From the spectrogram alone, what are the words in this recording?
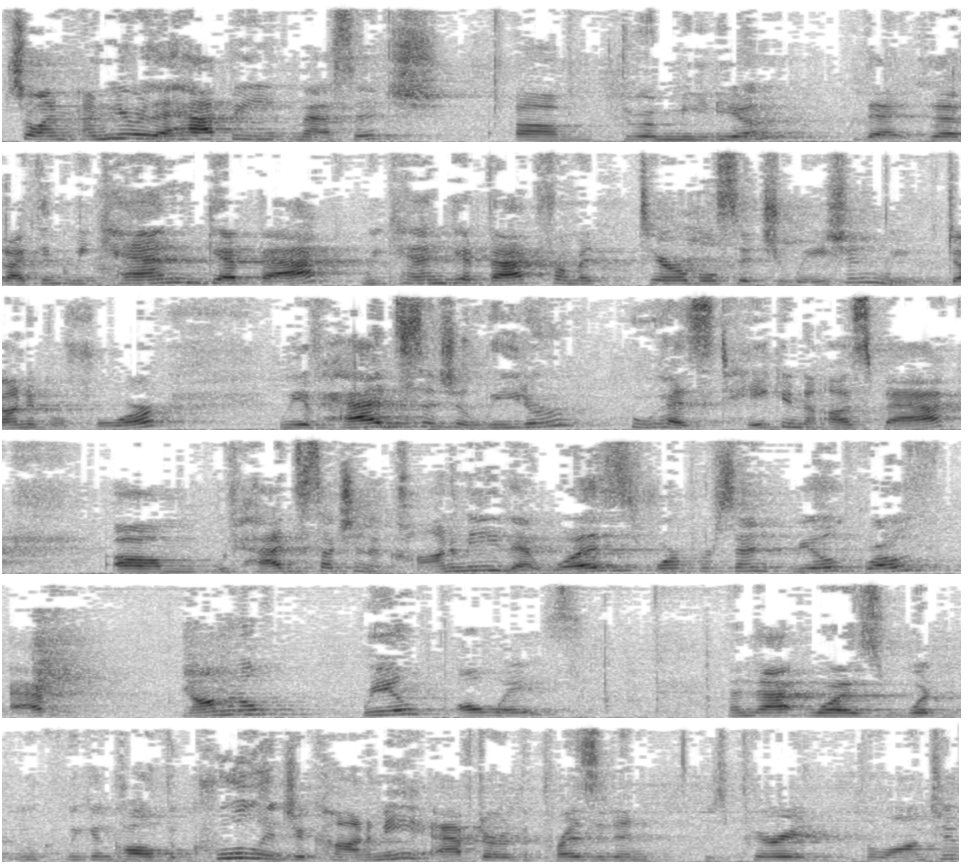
so I'm, I'm here with a happy message um, through a medium that, that I think we can get back. We can get back from a terrible situation. We've done it before. We have had such a leader who has taken us back. Um, we've had such an economy that was 4% real growth, ab- nominal, real, always. And that was what we can call the Coolidge economy after the president whose period belonged to,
